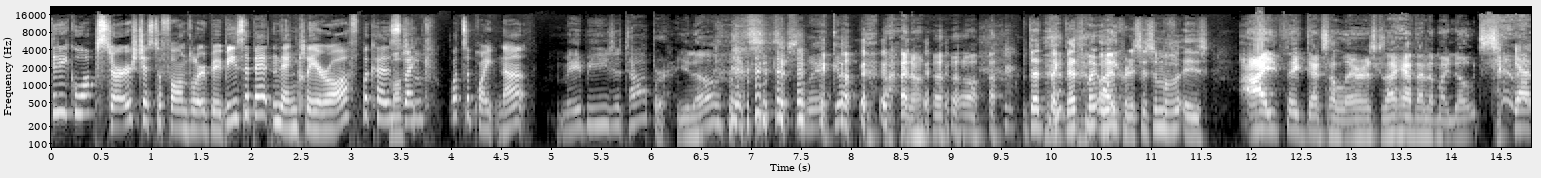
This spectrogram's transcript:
Did he go upstairs just to fondle her boobies a bit and then clear off? Because, Must like, have. what's the point in that? Maybe he's a topper. You know, that's just the way it goes. I don't know. But that like that's my only I- criticism of it is I think that's hilarious because I have that in my notes. Yeah.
